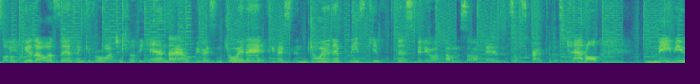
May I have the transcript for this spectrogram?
So, yeah. Okay, that was it. Thank you for watching till the end. and I hope you guys enjoyed it. If you guys enjoyed it, please give this video a thumbs up and subscribe to this channel maybe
